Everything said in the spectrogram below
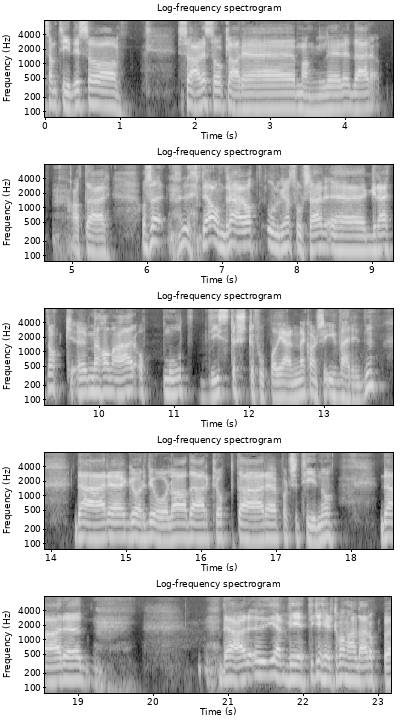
samtidig så, så er det så klare mangler der at det er og så, Det andre er jo at Ole Gunnar Solskjær, eh, greit nok, men han er opp mot de største fotballhjernene kanskje i verden. Det er Guardiola, det er Klopp, det er Pochettino. Det er eh, det er, jeg vet ikke helt om han er der oppe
